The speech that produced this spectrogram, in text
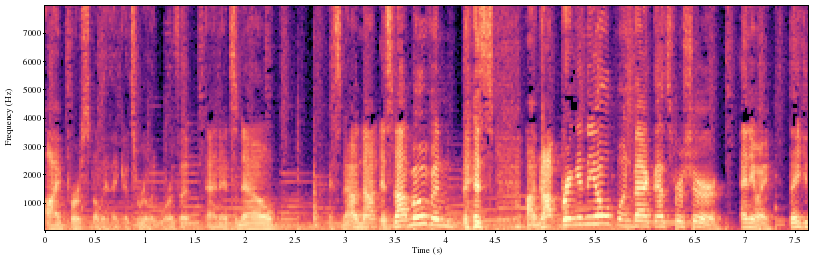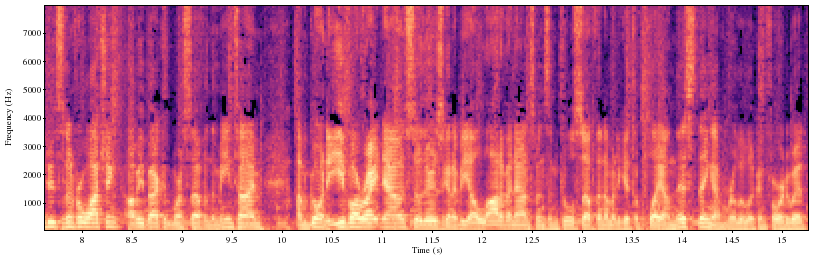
I personally think it's really worth it. And it's now, it's now not, it's not moving. It's, I'm not bringing the old one back, that's for sure. Anyway, thank you dudes for watching. I'll be back with more stuff in the meantime. I'm going to Evo right now, so there's going to be a lot of announcements and cool stuff that I'm going to get to play on this thing. I'm really looking forward to it.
